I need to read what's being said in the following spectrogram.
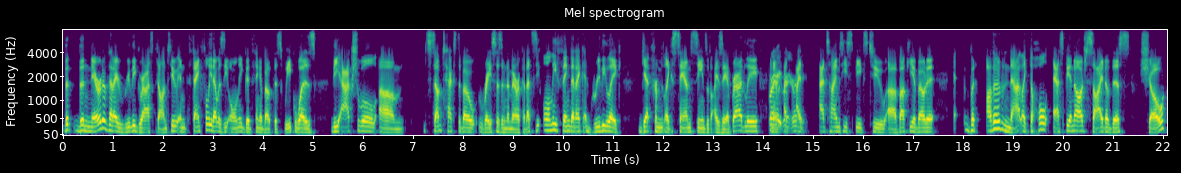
the the narrative that I really grasped onto, and thankfully that was the only good thing about this week was the actual um, subtext about racism in America. That's the only thing that I could really like get from like Sam's scenes with Isaiah Bradley. Right, I, right, right. At times he speaks to uh, Bucky about it. But other than that, like the whole espionage side of this show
